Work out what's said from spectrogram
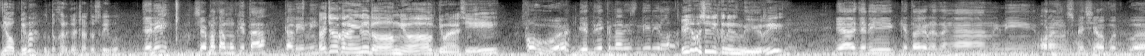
Ya oke lah untuk harga 100 ribu. Jadi siapa tamu kita kali ini? Eh coba kenalin dulu dong Yok Gimana sih? Kok gue? Biar dia kenalin sendiri lah. Iya masa dia kenal sendiri? Ya jadi kita kedatangan ini orang spesial buat gue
